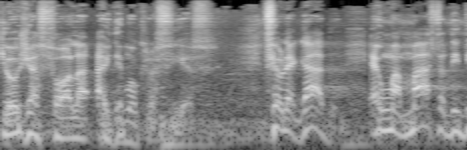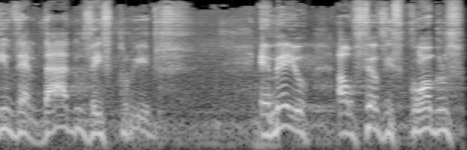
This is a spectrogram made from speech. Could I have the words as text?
que hoje assola as democracias. Seu legado é uma massa de deserdados e excluídos. Em meio aos seus escombros,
